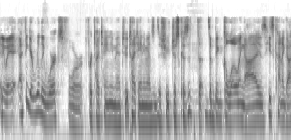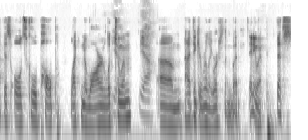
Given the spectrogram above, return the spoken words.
anyway, I think it really works for for Titanium Man too. Titanium Man's in this issue just because of the the big glowing eyes. He's kind of got this old school pulp like noir look to him. yeah, Um, and I think it really works with him. But anyway, that's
